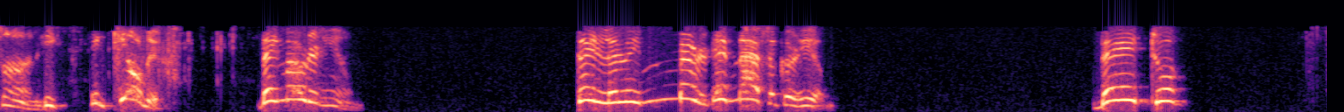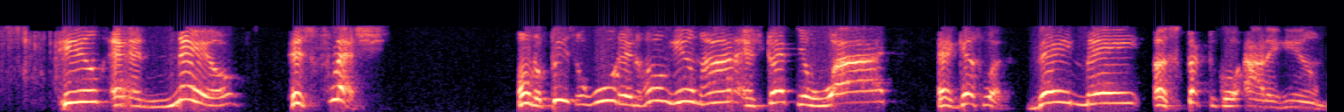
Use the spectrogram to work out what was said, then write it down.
son. He he killed it. They murdered him. They literally murdered. They massacred him. They took him and nailed his flesh on a piece of wood and hung him high and stretched him wide. And guess what? They made a spectacle out of him.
